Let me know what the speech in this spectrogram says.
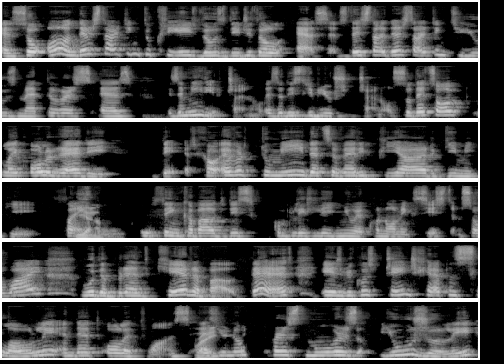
and so on they're starting to create those digital assets. They start they're starting to use metaverse as as a media channel as a distribution channel. So that's all like already there. However, to me, that's a very PR gimmicky thing yeah. to think about this completely new economic system. So why would a brand care about that? Is because change happens slowly and that all at once. Right. As you know, first movers usually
